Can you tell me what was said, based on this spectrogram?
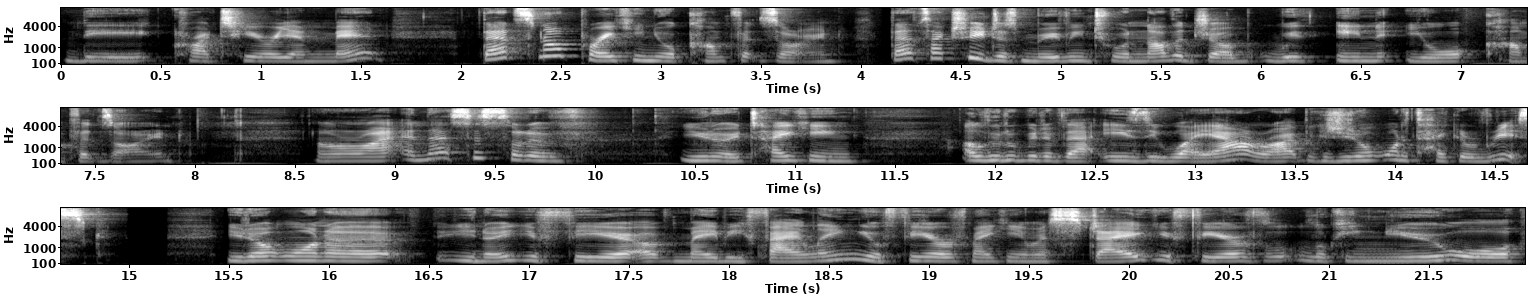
the criteria met that's not breaking your comfort zone. That's actually just moving to another job within your comfort zone. All right? And that's just sort of you know taking a little bit of that easy way out right? Because you don't want to take a risk you don't want to, you know, your fear of maybe failing, your fear of making a mistake, your fear of looking new or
